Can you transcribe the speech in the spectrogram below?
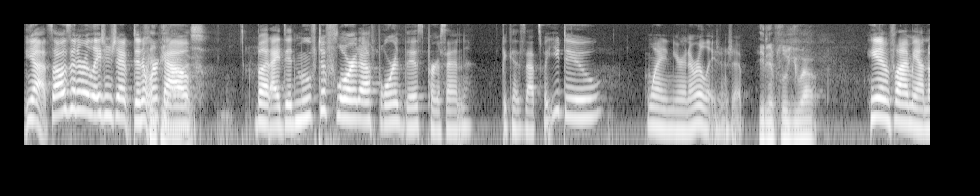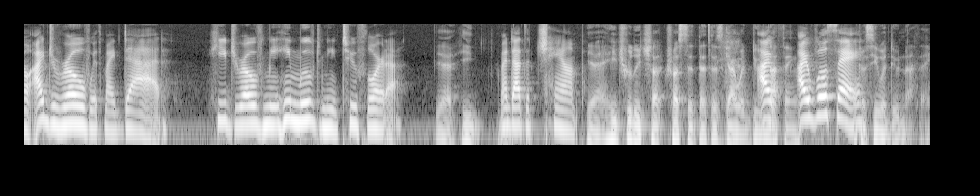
Yeah, so I was in a relationship, didn't work out, eyes. but I did move to Florida for this person because that's what you do when you're in a relationship. He didn't flew you out. He didn't fly me out. No, I drove with my dad. He drove me. He moved me to Florida. Yeah, he. My dad's a champ. Yeah, he truly tr- trusted that this guy would do I nothing I will say, because he would do nothing.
